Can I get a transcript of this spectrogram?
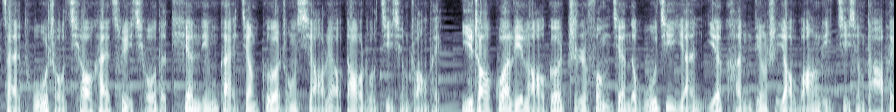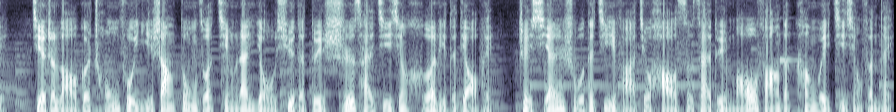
再徒手敲开脆球的天灵盖，将各种小料倒入进行装配。依照惯例，老哥指缝间的无机盐也肯定是要往里进行搭配。接着，老哥重复以上动作，井然有序地对食材进行合理的调配。这娴熟的技法就好似在对茅房的坑位进行分配，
